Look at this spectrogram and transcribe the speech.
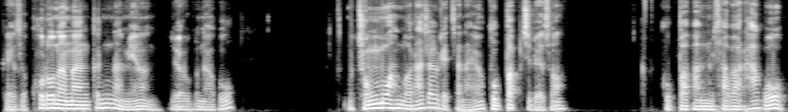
그래서 코로나만 끝나면 여러분하고 뭐 정모 한번 하자 그랬잖아요. 국밥집에서 국밥 한 사발 하고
